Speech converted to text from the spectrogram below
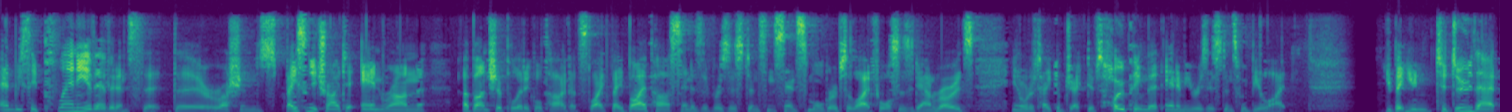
and we see plenty of evidence that the Russians basically tried to end run a bunch of political targets, like they bypass centers of resistance and sent small groups of light forces down roads in order to take objectives, hoping that enemy resistance would be light. But you, to do that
